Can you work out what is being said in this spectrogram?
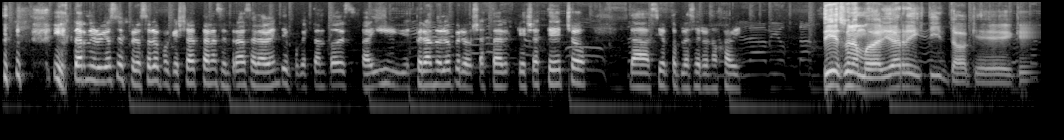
y estar nerviosos, pero solo porque ya están las entradas a la venta y porque están todos ahí esperándolo, pero ya estar, que ya esté hecho da cierto placer, ¿o no, Javi? Sí, es una modalidad re distinta que, que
